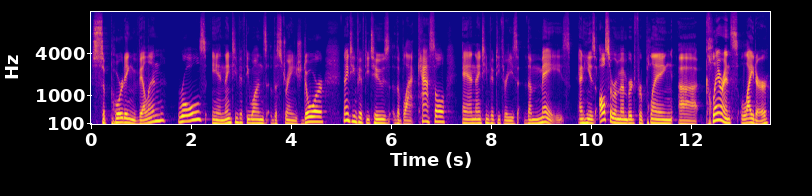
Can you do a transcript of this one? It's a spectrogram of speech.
supporting villain roles in 1951's The Strange Door, 1952's The Black Castle, and 1953's The Maze. And he is also remembered for playing uh, Clarence Leiter,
